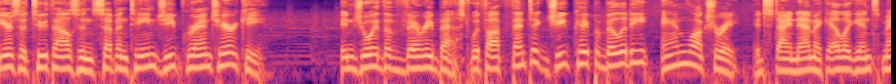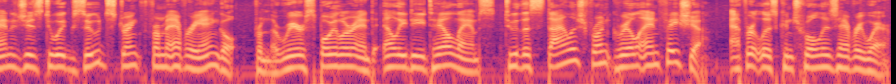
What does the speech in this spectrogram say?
Here's a 2017 Jeep Grand Cherokee. Enjoy the very best with authentic Jeep capability and luxury. Its dynamic elegance manages to exude strength from every angle, from the rear spoiler and LED tail lamps to the stylish front grille and fascia. Effortless control is everywhere,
